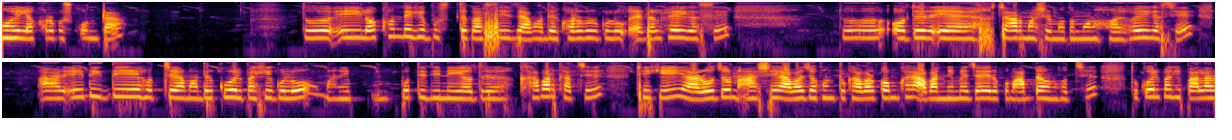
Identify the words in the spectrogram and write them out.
মহিলা খরগোশ কোনটা। তো এই লক্ষণ দেখে বুঝতে পারছি যে আমাদের খরগোশগুলো অ্যাডাল্ট হয়ে গেছে। তো ওদের চার মাসের মতন মনে হয় হয়ে গেছে। আর এই দিক দিয়ে হচ্ছে আমাদের কোয়েল পাখিগুলো মানে প্রতিদিনই ওদের খাবার খাচ্ছে ঠিকই। আর ওজন আসে, আবার যখন একটু খাবার কম খায়, আবার নেমে যায়, এরকম আপ ডাউন হচ্ছে। তো কোয়েল পাখি পালার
